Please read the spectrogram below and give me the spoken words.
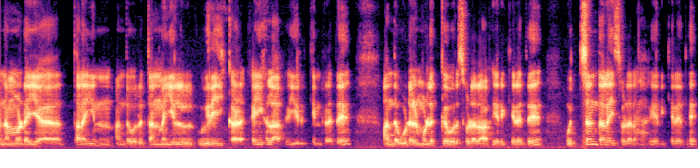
நம்முடைய தலையின் அந்த ஒரு தன்மையில் விரி க- கைகளாக இருக்கின்றது. அந்த உடல் முழுக்க ஒரு சுடராக இருக்கிறது. உச்சந்தலை சுடராக இருக்கிறது.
